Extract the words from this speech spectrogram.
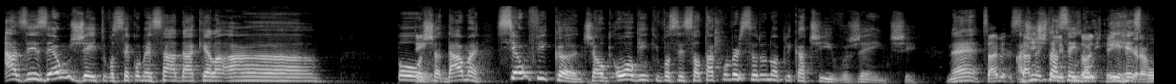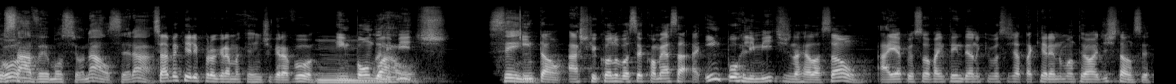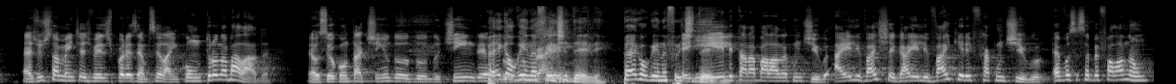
Às vezes é um jeito você começar a dar aquela. Ah, poxa, Sim. dá uma. Se é um ficante, ou alguém que você só tá conversando no aplicativo, gente. Né? Sabe- a sabe gente tá aquele sendo episódio que a gente irresponsável emocional, será? Sabe aquele programa que a gente gravou? Impondo Qual? limites? Sim. Então, acho que quando você começa a impor limites na relação, aí a pessoa vai entendendo que você já tá querendo manter uma distância. É justamente, às vezes, por exemplo, sei lá, encontrou na balada. É o seu contatinho do, do, do Tinder. Pega do- alguém do na frente dele. Pega alguém na frente E, dele. e ele tá na balada contigo. Aí ele vai chegar e ele vai querer ficar contigo. É você saber falar não.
